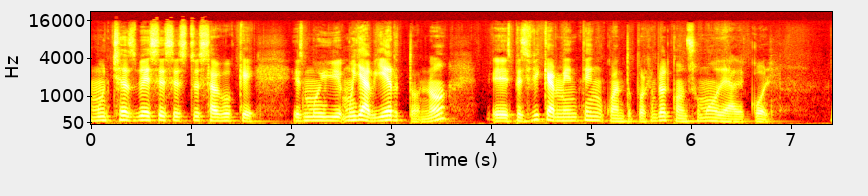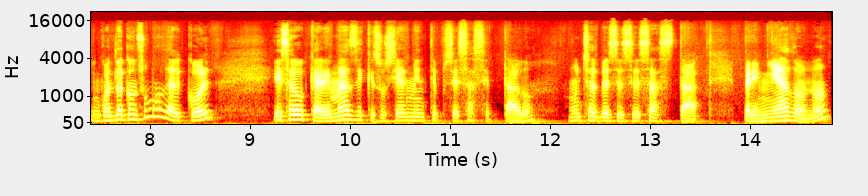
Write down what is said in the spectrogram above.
muchas veces esto es algo que es muy, muy abierto, ¿no? específicamente en cuanto, por ejemplo, al consumo de alcohol. En cuanto al consumo de alcohol, es algo que además de que socialmente pues, es aceptado, muchas veces es hasta premiado, ¿no?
